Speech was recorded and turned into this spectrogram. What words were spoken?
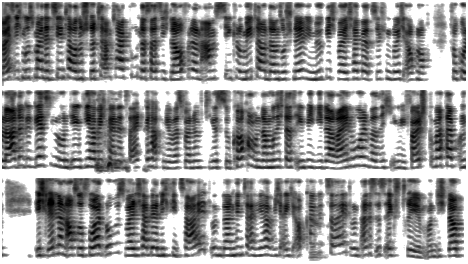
weiß, ich muss meine 10.000 Schritte am Tag tun. Das heißt, ich laufe dann abends 10 Kilometer und dann so schnell wie möglich, weil ich habe ja zwischendurch auch noch Schokolade gegessen und irgendwie habe ich keine Zeit gehabt, mir was Vernünftiges zu kochen. Und dann muss ich das irgendwie wieder reinholen, was ich irgendwie falsch gemacht habe. Und ich renne dann auch sofort los, weil ich habe ja nicht viel Zeit. Und dann hinterher habe ich eigentlich auch keine ja. Zeit. Und alles ist extrem. Und ich glaube,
